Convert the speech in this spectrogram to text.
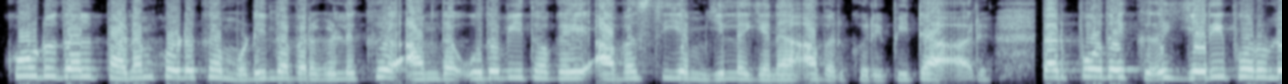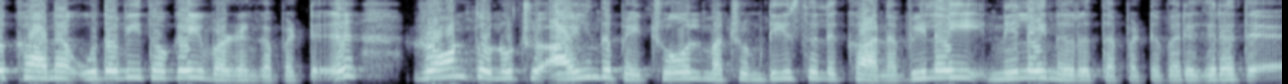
கூடுதல் பணம் கொடுக்க முடிந்தவர்களுக்கு அந்த உதவித்தொகை அவசியம் இல்லை என அவர் குறிப்பிட்டார். தற்போதைக்கு எரிபொருளுக்கான உதவித்தொகை வழங்கப்பட்டு ரான் தொன்னூற்று ஐந்து பெட்ரோல் மற்றும் டீசலுக்கான விலை நிலைநிறுத்தப்பட்டு வருகிறது.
